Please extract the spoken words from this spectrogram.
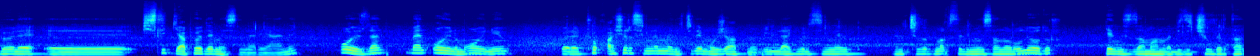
böyle e, pislik yapıyor demesinler yani. O yüzden ben oyunumu oynayayım. Böyle çok aşırı sinirlenmedikçe de emoji atmıyorum. İlla ki böyle sinirlenip hani çıldırtmak istediğim insanlar oluyordur. Kendisi zamanla bizi çıldırtan.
